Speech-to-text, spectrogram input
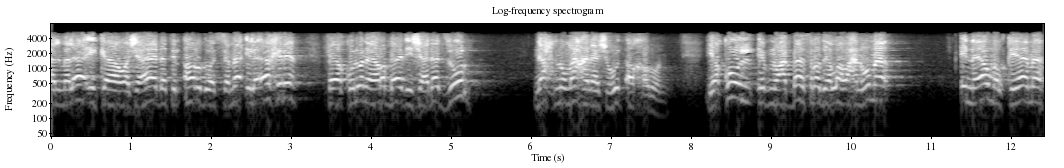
الملائكة وشهادة الأرض والسماء إلى آخره فيقولون يا رب هذه شهادات زور نحن معنا شهود آخرون. يقول ابن عباس رضي الله عنهما إن يوم القيامة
